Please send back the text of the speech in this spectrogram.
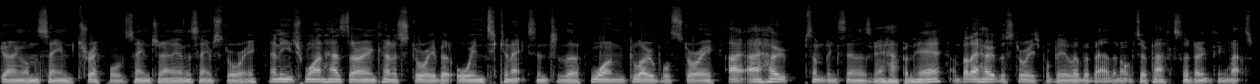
going on the same trip or the same journey and the same story. And each one has their own kind of story but all interconnects into the one global story. I, I hope something similar is going to happen here, but I hope the story is probably a little bit better than Octopath because I don't think that's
